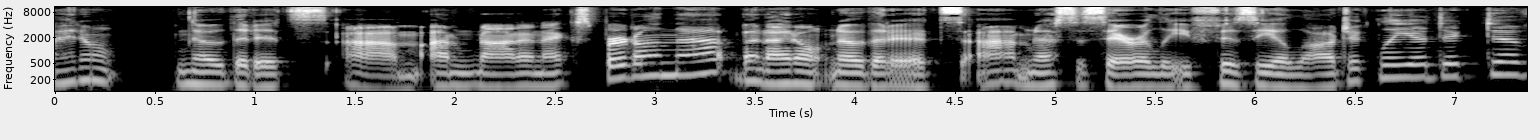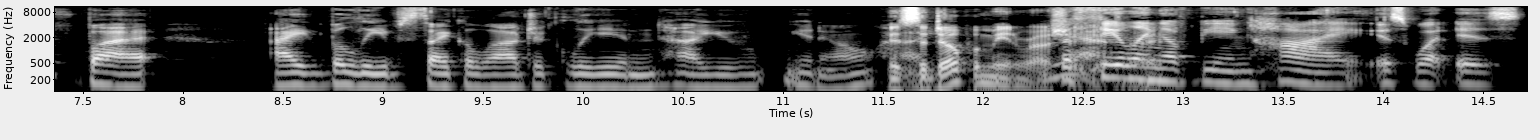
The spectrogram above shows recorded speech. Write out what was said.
I don't know that it's, um, I'm not an expert on that, but I don't know that it's um, necessarily physiologically addictive, but I believe psychologically and how you, you know, It's how the dopamine rush. The Yeah. feeling right? of being high is what is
